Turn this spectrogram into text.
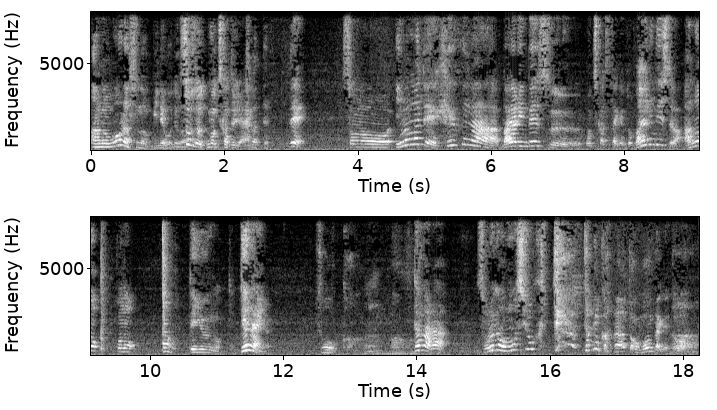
あのウォーラスのビデオでは。そうそう、もう使ってるじゃない？使ってる。でその今までヘフなバイオリンベースを使ってたけどバイオリンベースではあのこの「っていうのって出ないのよ。そうか、あだからそれが面白くってやったのかなと思うんだけど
